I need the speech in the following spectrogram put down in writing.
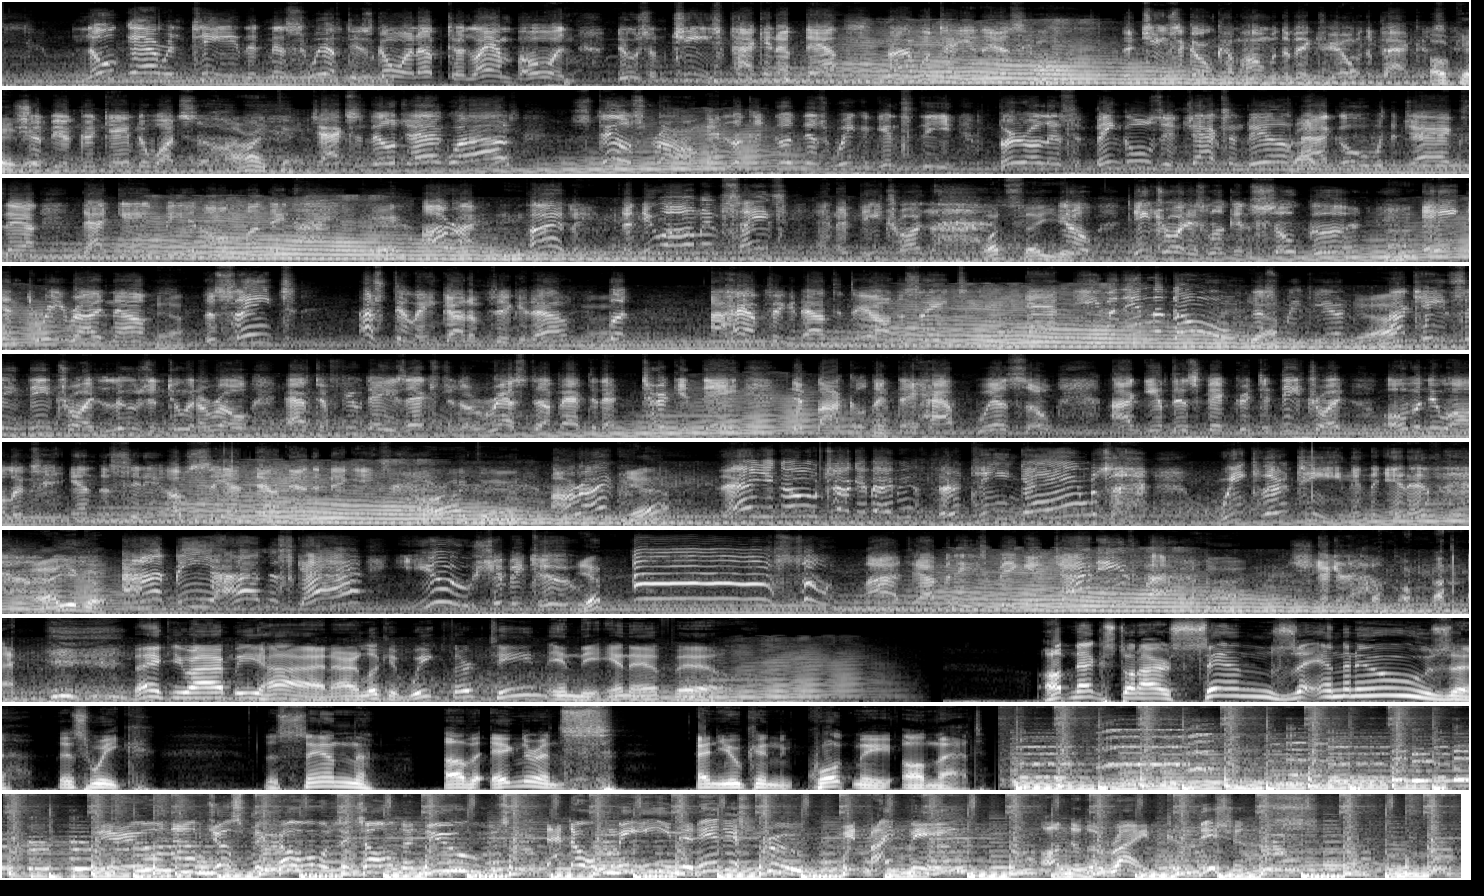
No guarantee that Miss Swift is going up to Lambeau and do some cheese packing up there. But I will tell you this: the Chiefs are going to come home with a victory over the Packers. Okay, should be a good game to watch, though. All right, then. Jacksonville Jaguars. Still strong and looking good this week against the burrowless Bengals in Jacksonville. Right. I go with the Jags there. That game being on Monday night. Okay. All right. Finally, the New Orleans Saints and the Detroit Lions. What say you? You know, Detroit is looking so good. Uh-huh. Eight and three right now. Yeah. The Saints, I still ain't got them figured out, Uh-huh. but I have figured out that they are the Saints. And even in the dome this Yeah. weekend, Yeah. I can't see Detroit losing two in a row after a few days extra to rest up after that Turkey Day debacle that they happened with. So I give this victory to Detroit over New Orleans in the city of sin down there in the Big Easy. All right, then. All right? Yeah. There you go, Chucky baby. 13 games. Week 13 in the NFL. There you go. I be high in the sky. You should be too. Yep. So my Japanese speaking Chinese pie. Check it out. Thank you, IB High. And our look at Week 13 in the NFL. Up next on our sins in the news this week, the sin of ignorance. And you can quote me on that. Just because it's on the news, that don't mean that it is true. It might be under the right conditions.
